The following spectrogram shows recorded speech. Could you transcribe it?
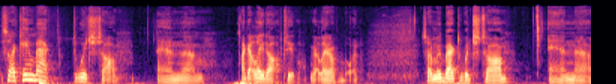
so I came back to Wichita, and um, I got laid off too. I got laid off of Boeing. So I moved back to Wichita, and uh,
